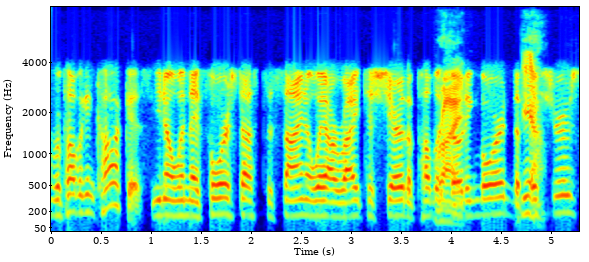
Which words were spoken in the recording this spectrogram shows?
Republican caucus. You know, when they forced us to sign away our right to share the public Right. voting board, the Yeah. pictures.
